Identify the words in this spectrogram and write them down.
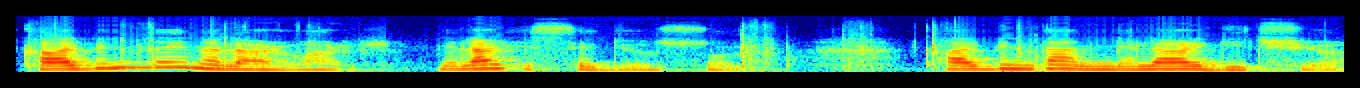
kalbinde neler var? Neler hissediyorsun? Kalbinden neler geçiyor?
